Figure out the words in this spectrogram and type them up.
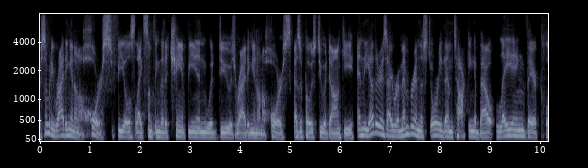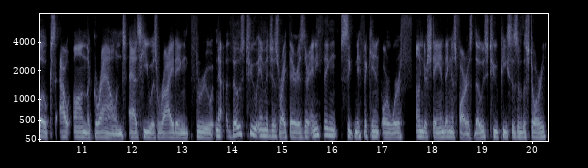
somebody riding in on a horse feels like something that a champion would do is riding in on a horse as opposed to a donkey. And the other is I remember in the story them talking about laying their cloaks out on the ground as he was riding through. Now, those two images right there, is there anything significant or worth understanding as far as those two pieces of the story?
